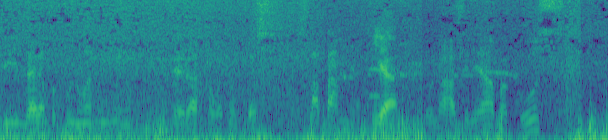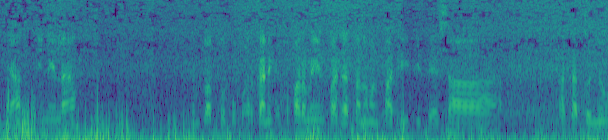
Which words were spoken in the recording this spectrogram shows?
di lereng pegunungan ini di daerah Kabupaten Brebes Selatan ya. ya Karena hasilnya bagus. Ya, inilah tempat pupuk organik eco farming pada tanaman padi di desa Rakatunjung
